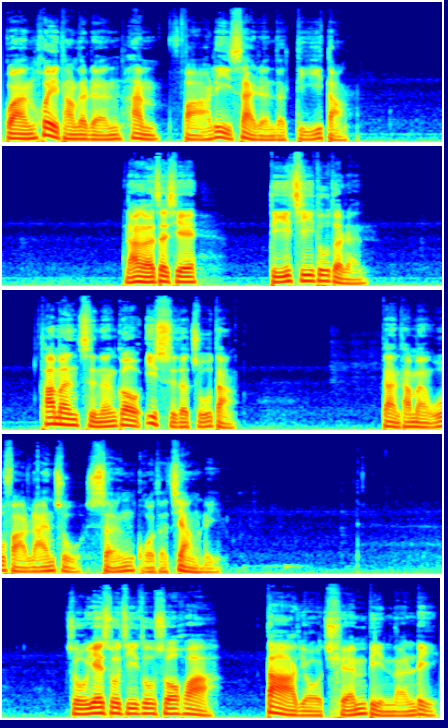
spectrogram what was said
管会堂的人和法利赛人的抵挡，然而这些。敌基督的人，他们只能够一时的阻挡，但他们无法拦阻神国的降临。主耶稣基督说话大有权柄能力。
